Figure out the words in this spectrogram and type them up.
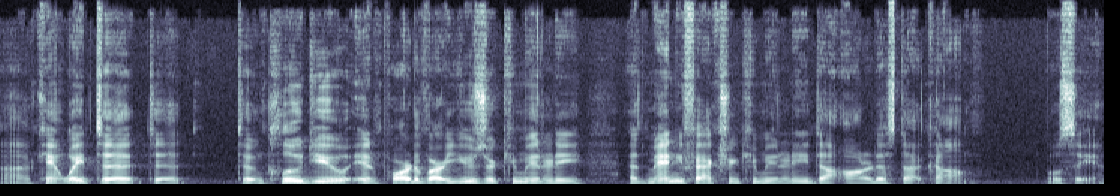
Uh, can't wait to, to, to include you in part of our user community at manufacturingcommunity.autodesk.com. We'll see you.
